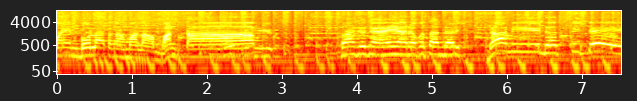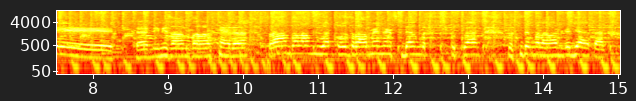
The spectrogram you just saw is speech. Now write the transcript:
main bola tengah malam. Mantap. Selanjutnya ini ada pesan dari Dani.cj Dan ini salam-salamnya adalah Salam-salam buat Ultraman yang sedang berjuang Untuk melawan kejahatan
